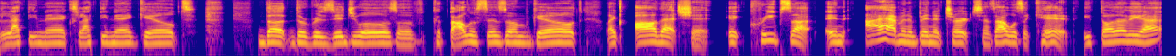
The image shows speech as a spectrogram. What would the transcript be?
Latinx, Latinx guilt, the the residuals of Catholicism guilt, like all that shit, it creeps up. And I haven't been to church since I was a kid. Y todavía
